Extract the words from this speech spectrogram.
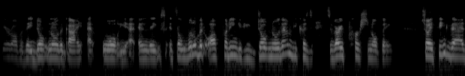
scared off if they don't know the guy at all yet, and they it's a little bit off putting if you don't know them because it's a very personal thing. So I think that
